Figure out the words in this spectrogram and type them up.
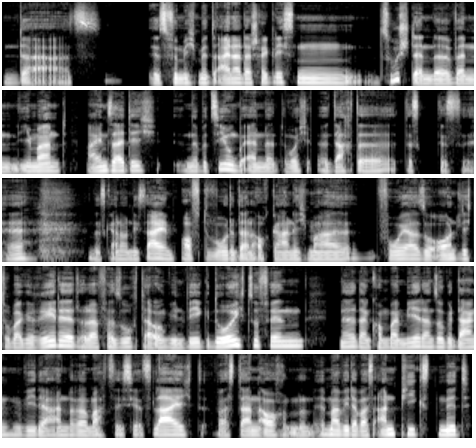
Das ist für mich mit einer der schrecklichsten Zustände, wenn jemand einseitig eine Beziehung beendet, wo ich äh, dachte, das, das, hä? Das kann doch nicht sein. Oft wurde dann auch gar nicht mal vorher so ordentlich drüber geredet oder versucht, da irgendwie einen Weg durchzufinden. Ne, dann kommen bei mir dann so Gedanken wie der andere macht es sich jetzt leicht, was dann auch immer wieder was anpiekst mit,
